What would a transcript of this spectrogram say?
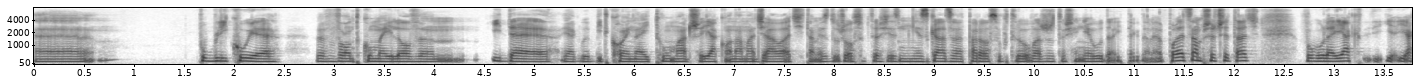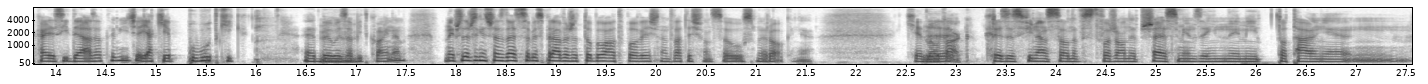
e, publikuje w wątku mailowym ideę jakby Bitcoina i tłumaczy, jak ona ma działać. I tam jest dużo osób, które się z nim nie zgadza, parę osób, które uważa, że to się nie uda i tak dalej. Polecam przeczytać w ogóle, jak, jaka jest idea za tym idzie, jakie pobudki e, były mhm. za Bitcoinem. No i przede wszystkim trzeba zdać sobie sprawę, że to była odpowiedź na 2008 rok, nie? Kiedy No tak. kryzys finansowy stworzony przez między innymi totalnie mm,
